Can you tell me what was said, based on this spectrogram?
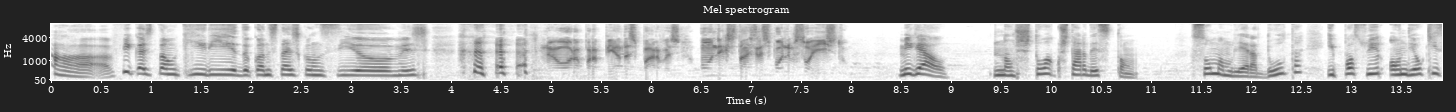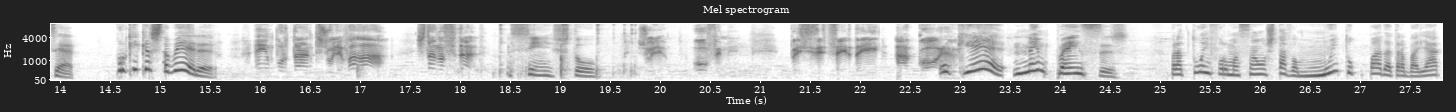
Ah, ficas tão querido quando estás com ciúmes. Não é hora para piadas parvas. Onde é que estás? Responde-me só isto. Miguel, não estou a gostar desse tom. Sou uma mulher adulta e posso ir onde eu quiser. Por que queres saber? É importante, Júlia, vá lá. Estás na cidade. Sim, estou. Júlia, ouve-me. Precisas de sair daí agora. O quê? Nem penses. Para a tua informação, eu estava muito ocupada a trabalhar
